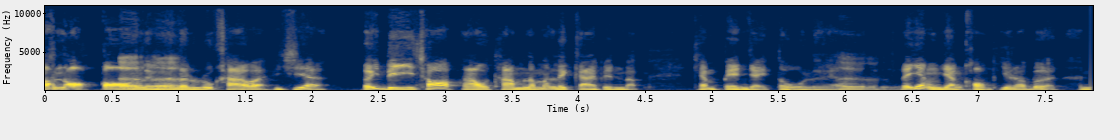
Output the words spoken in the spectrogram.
ตอนออกกองเลยเออเออแล้วลูกค้าแบบไอ้เชี่ยเฮ้ยดีชอบเอาทำแล้วมันเลยกลายเป็นแบบแคมเปญใหญ่โตเลยอะเออแล้วอย่างอย่างของพี่ระเบิดอัน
